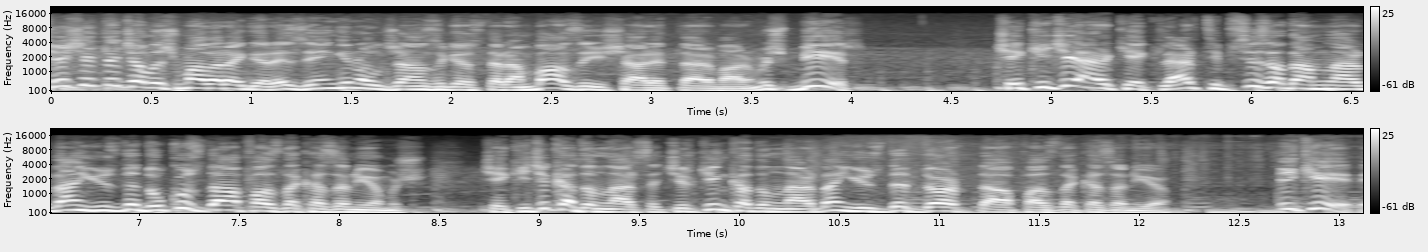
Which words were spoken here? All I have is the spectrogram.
Çeşitli çalışmalara göre zengin olacağınızı gösteren bazı işaretler varmış. Bir, Çekici erkekler tipsiz adamlardan yüzde dokuz daha fazla kazanıyormuş. Çekici kadınlarsa çirkin kadınlardan yüzde dört daha fazla kazanıyor. İki,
